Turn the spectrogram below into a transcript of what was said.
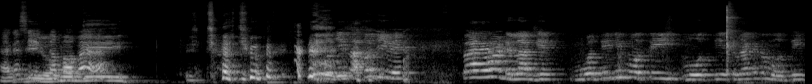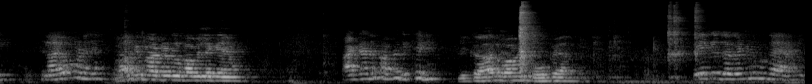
ਹੈਗਾ ਸੇਕ ਜੀਓ ਤਾਂ ਬਾਬਾ ਹੈ। ਮੋਦੀ ਚਾਚੂ। ਮੋਦੀ ਕਾਤੋਂ ਜੀਵੇ? ਪੈਸੇ ਸਾਡੇ ਲੱਗੇ। ਮੋਦੀ ਨਹੀਂ ਮੋਤੀ ਮੋਤੀ ਇੱਕ ਨਾ ਕਿਤੇ ਮੋਦੀ। ਚਲਾਇਓ ਹੁਣ। ਆ ਕੇ ਮਾਡਲ ਲਫਾਵੇ ਲੈ ਕੇ ਆਇਆ ਆਟਾ ਦੇ ਪਾਪੇ ਕਿੱਥੇ ਨਹੀਂ ਇੱਕ ਆ ਲਫਾਵੇ ਉਹ ਪਿਆ। ਇਹ ਤੇ ਗਗਨ ਨੇ ਮੰਗਾਇਆ ਸੀ।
